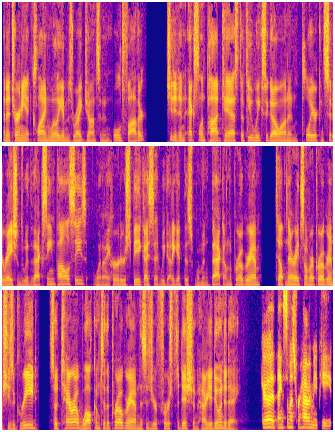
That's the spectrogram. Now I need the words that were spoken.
an attorney at Cline Williams, Wright Johnson, and Oldfather. She did an excellent podcast a few weeks ago on employer considerations with vaccine policies. When I heard her speak, I said, We got to get this woman back on the program to help narrate some of our programs. She's agreed. So, Tara, welcome to the program. This is your first edition. How are you doing today? Good. Thanks so much for having me, Pete.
